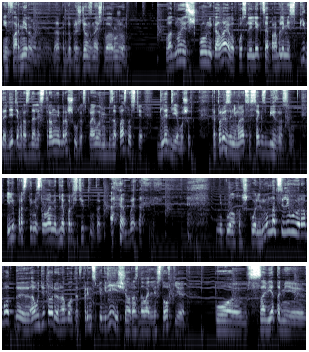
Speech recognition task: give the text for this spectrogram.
информированными. Да? Предупрежден, значит вооружен. В одной из школ Николаева после лекции о проблеме СПИДа детям раздали странные брошюры с правилами безопасности для девушек, которые занимаются секс-бизнесом. Или простыми словами для проституток. неплохо в школе. Ну, на целевую работу, аудиторию работает. В принципе, где еще раздавать листовки по советами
